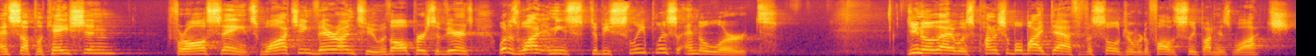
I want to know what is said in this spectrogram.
and supplication for all saints, watching thereunto with all perseverance. What does watch? It means to be sleepless and alert. Do you know that it was punishable by death if a soldier were to fall asleep on his watch?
